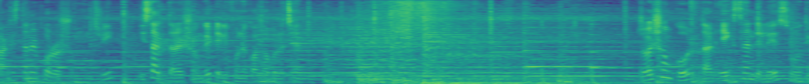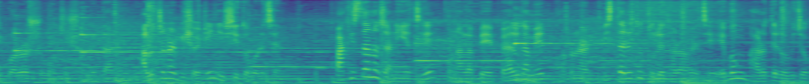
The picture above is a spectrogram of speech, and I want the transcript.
পাকিস্তানের পররাষ্ট্রমন্ত্রী ইসাকদারের সঙ্গে টেলিফোনে কথা বলেছেন। জয়শঙ্কর তার এক্স হ্যান্ডেলে সৌদি পররাষ্ট্রমন্ত্রীর সঙ্গে তার আলোচনার বিষয়টি নিশ্চিত করেছেন। পাকিস্তানও জানিয়েছে ফোন আলাপে পেহেলগামের ঘটনার বিস্তারিত তুলে ধরা হয়েছে এবং ভারতের অভিযোগ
